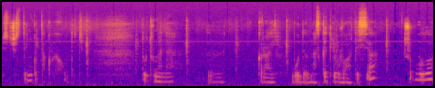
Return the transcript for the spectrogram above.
Ось частенько так виходить. Тут в мене е, край буде у нас кетлюватися, щоб було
